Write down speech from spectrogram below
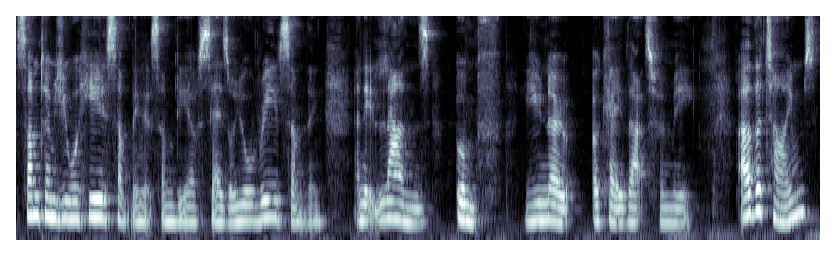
Sometimes you will hear something that somebody else says, or you'll read something and it lands, oomph. You know, okay, that's for me. Other times,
